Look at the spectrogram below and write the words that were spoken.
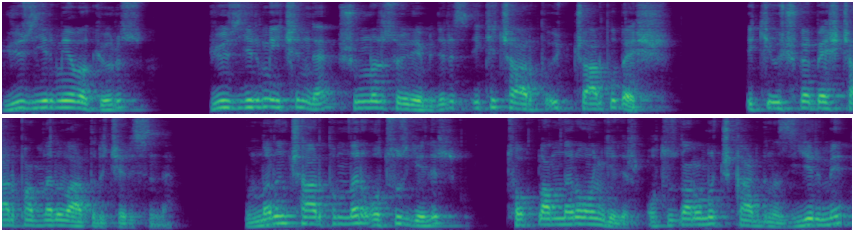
120'ye bakıyoruz. 120 için de şunları söyleyebiliriz. 2 çarpı 3 çarpı 5. 2, 3 ve 5 çarpanları vardır içerisinde. Bunların çarpımları 30 gelir. Toplamları 10 gelir. 30'dan 10'u çıkardınız 20.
